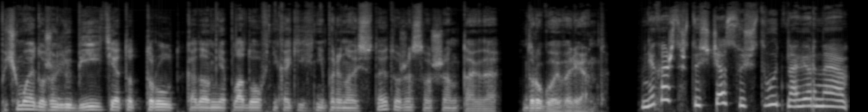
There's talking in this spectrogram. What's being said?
почему я должен любить этот труд, когда он мне плодов никаких не приносит, то это уже совершенно тогда другой вариант. Мне кажется, что сейчас существует, наверное,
